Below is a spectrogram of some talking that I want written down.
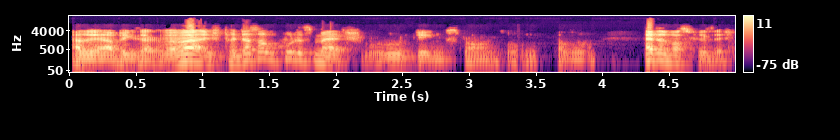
Also ja, wie gesagt, ich finde das auch ein cooles Match, Root gegen Strong. So. Also hätte was für sich.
